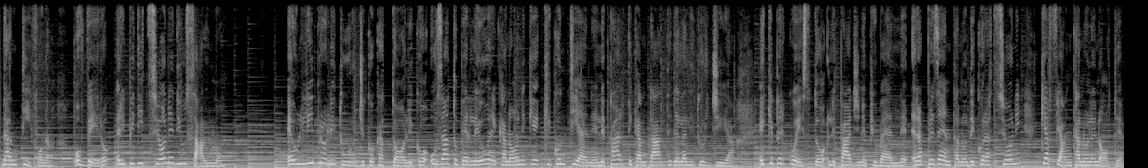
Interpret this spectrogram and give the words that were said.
da antifona, ovvero ripetizione di un salmo. È un libro liturgico cattolico usato per le ore canoniche che contiene le parti cantate della liturgia e che per questo le pagine più belle rappresentano decorazioni che affiancano le note.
